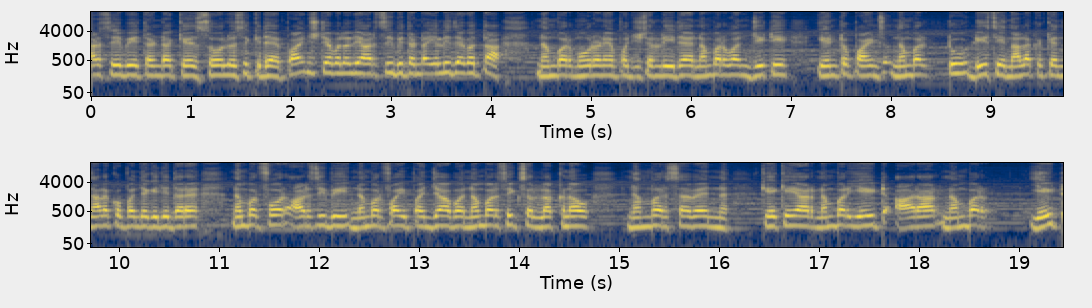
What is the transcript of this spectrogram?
R C B ತಂಡಕ್ಕೆ ಸೋಲು ಸಿಕ್ಕಿದೆ. ಪಾಯಿಂಟ್ಸ್ ಟೇಬಲಲ್ಲಿ ಆರ್ ಸಿ ಬಿ ತಂಡ ಎಲ್ಲಿದೆ ಗೊತ್ತಾ? ನಂಬರ್ ಮೂರನೇ ಪೊಸಿಷನಲ್ಲಿ ಇದೆ. ನಂಬರ್ ಒನ್ ಜಿ ಟಿ ಎಂಟು points, number two D C ನಾಲ್ಕಕ್ಕೆ ನಾಲ್ಕು ಪಂದ್ಯ ಗೆದ್ದಿದ್ದಾರೆ. Number four R C B number five Punjab number six Lucknow number seven K K R number eight R R number eight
